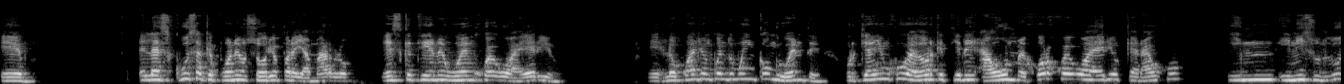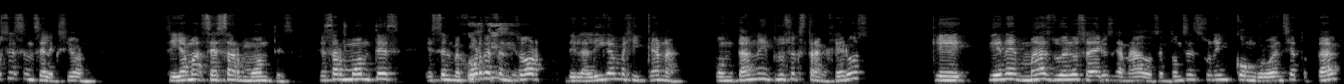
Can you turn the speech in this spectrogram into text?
Eh, la excusa que pone Osorio para llamarlo es que tiene buen juego aéreo, eh, lo cual yo encuentro muy incongruente, porque hay un jugador que tiene aún mejor juego aéreo que Araujo y ni sus luces en selección se llama César Montes. César Montes es el mejor defensor de la Liga Mexicana, contando incluso extranjeros, que tiene más duelos aéreos ganados. Entonces es una incongruencia total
